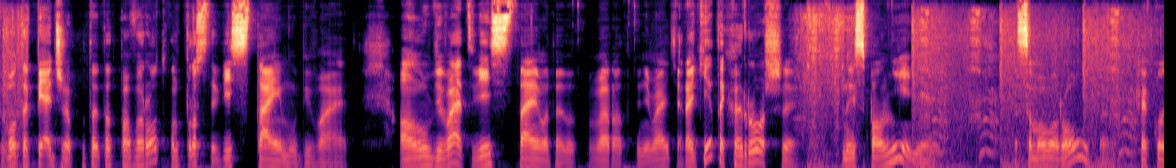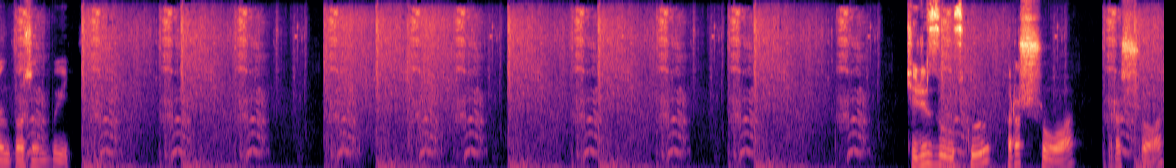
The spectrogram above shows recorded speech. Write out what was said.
Вот опять же, вот этот поворот, он просто весь тайм убивает. Он убивает весь тайм вот этот поворот, понимаете? Ракеты хорошие, но исполнение самого роута, какой он должен быть, Через узкую. Хорошо. Хорошо.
